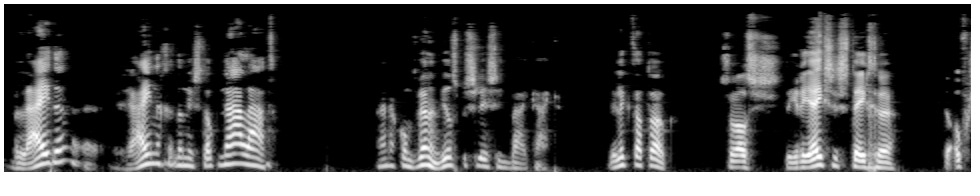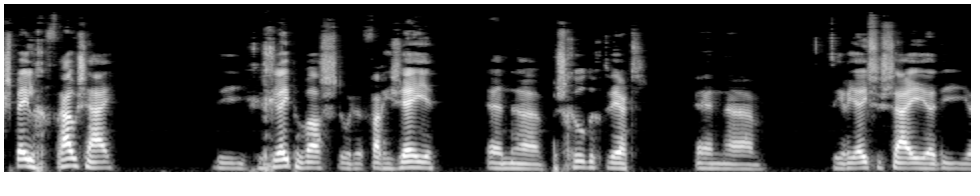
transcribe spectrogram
beleiden, eh, reinigen, dan is het ook nalaten. En daar komt wel een wilsbeslissing bij kijken. Wil ik dat ook? Zoals de Heer Jezus tegen de overspelige vrouw zei, die gegrepen was door de fariseeën en uh, beschuldigd werd. En uh, de Heer Jezus zei, uh, die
